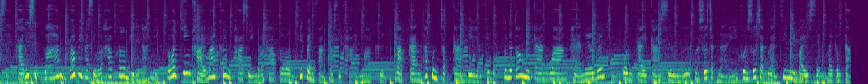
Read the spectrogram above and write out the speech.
7%ขายได้ 10 ล้านแล้วมีภาษีมูลค่าเพิ่มอยู่ในนั้นอีกแปลว่ายิ่งขายมากขึ้นภาษีมูลค่าเพิ่ม ที่เป็นฝั่งภาษีขายมากขึ้น กลับกันถ้าคุณจัดการดีอย่างที่บอก คุณจะต้องมีการวางแผนในเรื่องของกลไกการซื้อ คุณซื้อจากไหน คุณซื้อจากแหล่งที่มีใบเสร็จใบกำกับ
